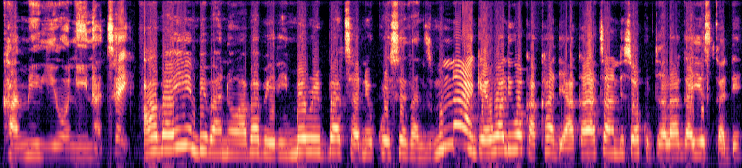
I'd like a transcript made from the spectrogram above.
kamiliyoni nate. Abayimbi bano ababiri mary batter ne chris evans munnange waliwo kakadi akatandise okutalaga yesterday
